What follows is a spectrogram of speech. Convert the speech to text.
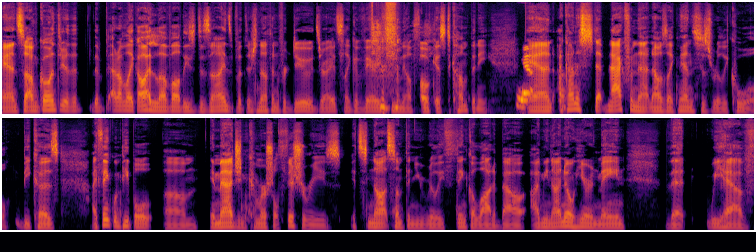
and so I'm going through the, the, and I'm like, oh, I love all these designs, but there's nothing for dudes, right? It's like a very female focused company. Yeah. And I kind of stepped back from that and I was like, man, this is really cool because I think when people um, imagine commercial fisheries, it's not something you really think a lot about. I mean, I know here in Maine that we have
